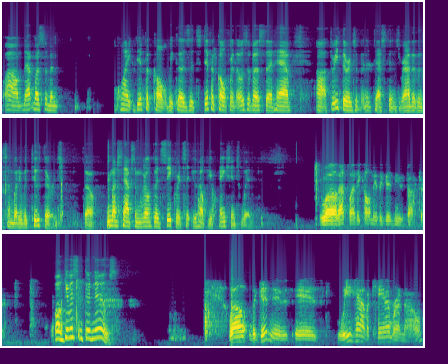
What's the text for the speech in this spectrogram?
Wow, that must have been quite difficult because it's difficult for those of us that have uh, three thirds of an intestines rather than somebody with two thirds. So you must have some real good secrets that you help your patients with. Well, that's why they call me the good news doctor. Well, give us some good news. Well, the good news is we have a camera now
